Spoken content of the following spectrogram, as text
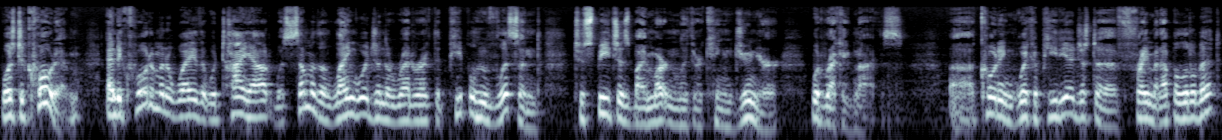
was to quote him, and to quote him in a way that would tie out with some of the language and the rhetoric that people who've listened to speeches by Martin Luther King Jr. would recognize. Uh, quoting Wikipedia, just to frame it up a little bit,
